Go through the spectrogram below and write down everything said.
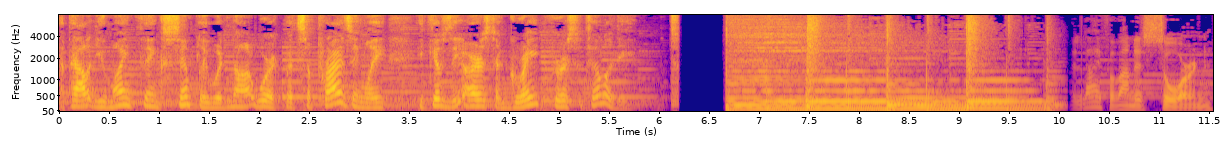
A palette you might think simply would not work, but surprisingly, it gives the artist a great versatility. Life of Anders Zorn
